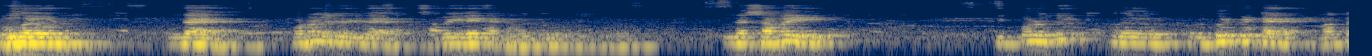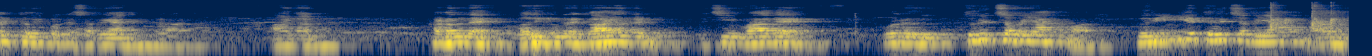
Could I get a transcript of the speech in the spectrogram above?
உங்களோடு இந்த தொடர்ந்து இந்த சபையிலே நாங்கள் வந்து கொண்டிருக்கிறோம் இந்த சபை இப்பொழுது ஒரு ஒரு குறிப்பிட்ட மக்கள் தொகை கொண்ட சபையாக இருக்கலாம். ஆனால் கடந்த வருகின்ற காலங்கள் நிச்சயமாக ஒரு திருச்சபையாக மாறும். பெரிய திருச்சபையாக மாறும்.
